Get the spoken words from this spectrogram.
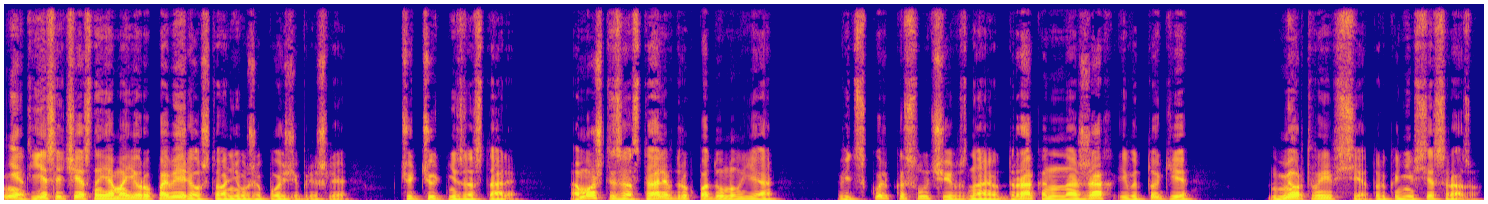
Нет, если честно, я майору поверил, что они уже позже пришли. Чуть-чуть не застали. А может, и застали, вдруг подумал я. Ведь сколько случаев знаю, драка на ножах, и в итоге мертвые все, только не все сразу.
